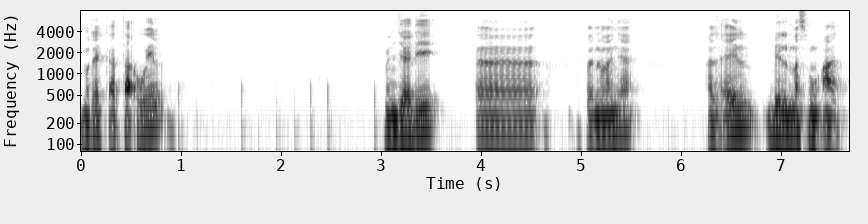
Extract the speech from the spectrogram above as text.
Mereka takwil menjadi uh, apa namanya? Al-ilm bil masmu'at.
